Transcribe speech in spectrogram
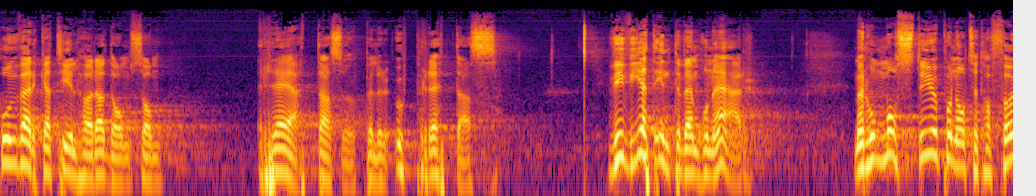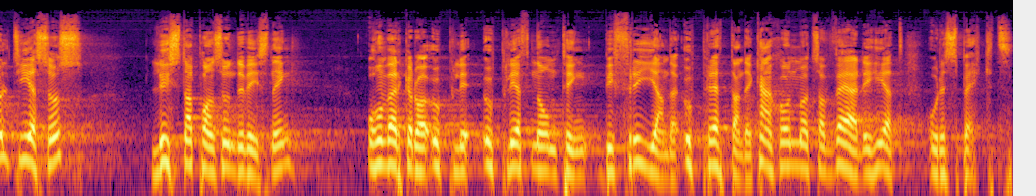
hon verkar tillhöra de som rätas upp eller upprättas. Vi vet inte vem hon är. Men hon måste ju på något sätt ha följt Jesus, lyssnat på hans undervisning och hon verkar då ha upplevt någonting befriande, upprättande. Kanske hon möts av värdighet och respekt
